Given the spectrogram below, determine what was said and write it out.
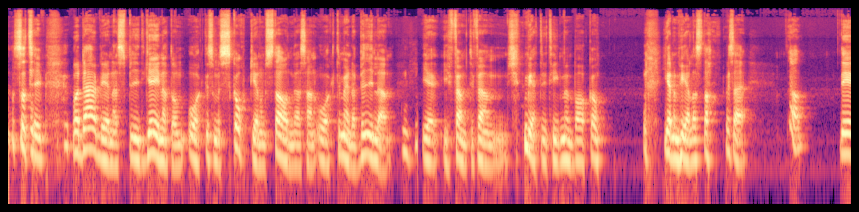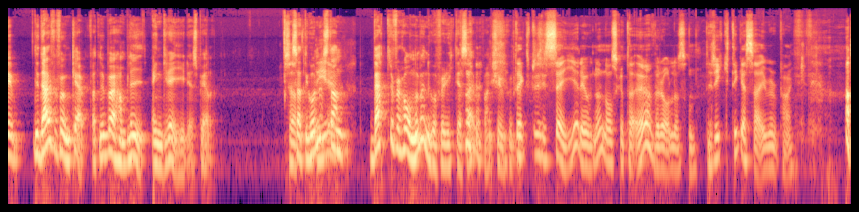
så typ, och där blev den här speedgrejen att de åkte som eskort genom stan medan han åkte med den där bilen i, i 55 kilometer i timmen bakom. Genom hela stan. Så här, ja, det, det är därför det funkar. För att nu börjar han bli en grej i det spelet. Så, att det går nästan bättre för honom än det går för riktiga Cyberpunk Jag 2077. tänkte precis säga det. Undrar om någon ska ta över rollen som det riktiga Cyberpunk. Ja,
